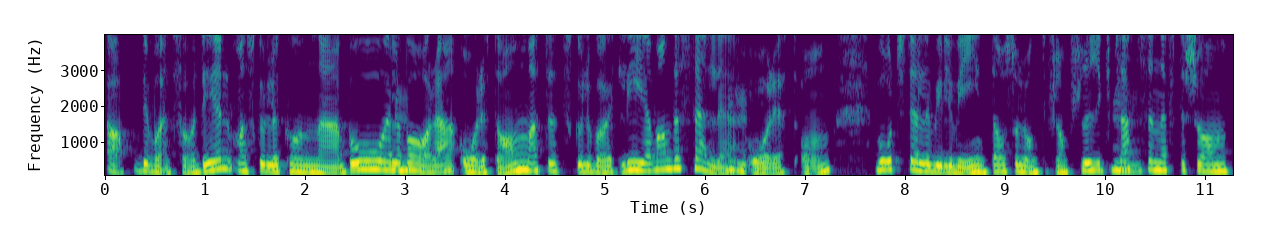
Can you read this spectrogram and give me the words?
ja, det var en fördel. Man skulle kunna bo eller mm. vara året om, att det skulle vara ett levande ställe mm. året om. Vårt ställe ville vi inte ha så långt ifrån flygplatsen mm. eftersom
